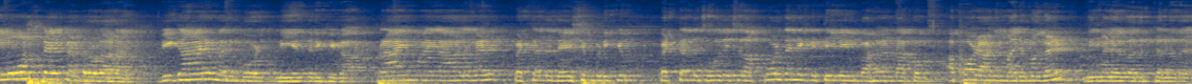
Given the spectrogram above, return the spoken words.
ഇമോഷണൽ കൺട്രോളാണ് വികാരം വരുമ്പോൾ നിയന്ത്രിക്കുക. പ്രായമായ ആളുകൾ പെട്ടെന്ന് ദേഷ്യം പിടിക്കും. പെട്ടെന്ന് ചോദിച്ചത് അപ്പോൾ തന്നെ കിട്ടിയില്ലെങ്കിൽ ബഹളം ഉണ്ടാക്കും. അപ്പോഴാണ് മരുമകൾ നിങ്ങളെ വെറുക്കുന്നത്.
